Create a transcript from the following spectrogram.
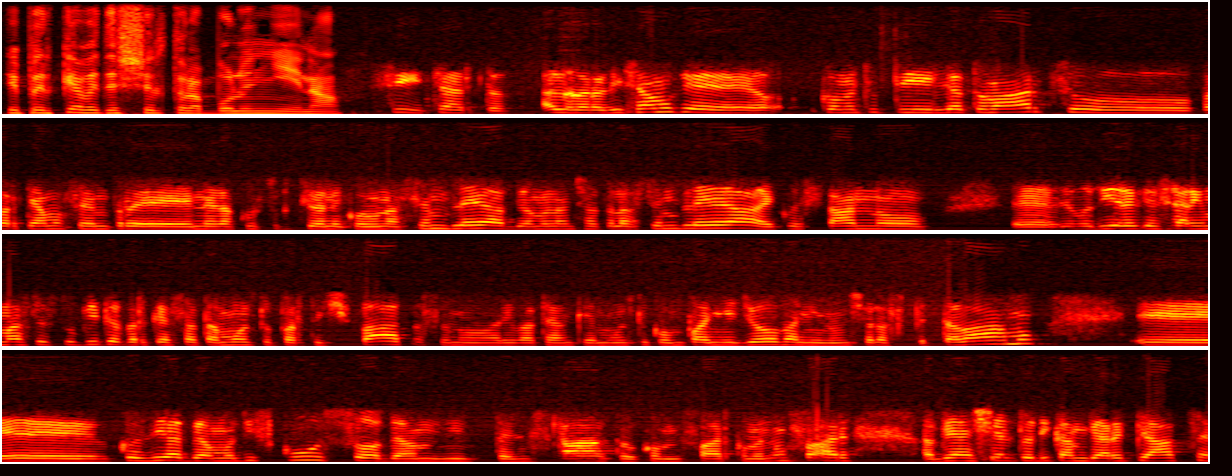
E perché avete scelto la Bolognina? Sì, certo. Allora, diciamo che come tutti gli 8 marzo partiamo sempre nella costruzione con un'assemblea, abbiamo lanciato l'assemblea e quest'anno eh, devo dire che siamo rimaste stupite perché è stata molto partecipata, sono arrivate anche molti compagni giovani, non ce l'aspettavamo. E così abbiamo discusso, abbiamo pensato come fare, come non fare, abbiamo scelto di cambiare piazza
